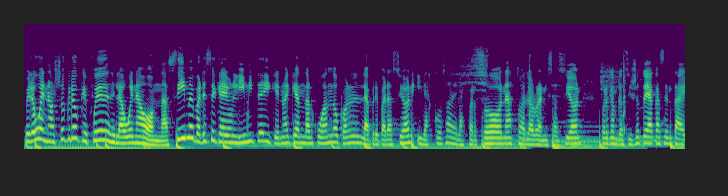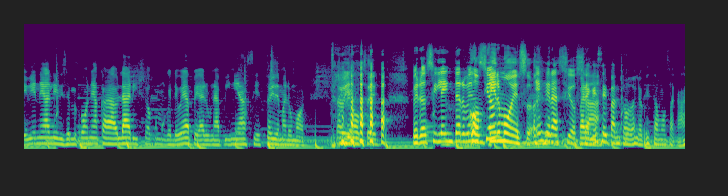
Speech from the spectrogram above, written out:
Pero bueno, yo creo que fue desde la buena onda. Sí me parece que hay un límite y que no hay que andar jugando con la preparación y las cosas de las personas, toda la organización. Por ejemplo, si yo estoy acá sentada y viene alguien y se me pone acá a hablar y yo como que le voy a pegar una piña si estoy de mal humor. Está bien, sí. Pero si la intervención Confirmo eso. es graciosa. Para que sepan todos lo que estamos acá.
